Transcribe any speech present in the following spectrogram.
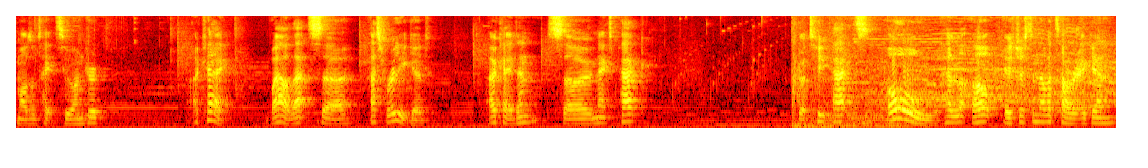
Might as well take 200. Okay. Wow, that's uh, that's really good. Okay then. So next pack. We've got two packs. Oh, hello. Oh, it's just another turret again.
